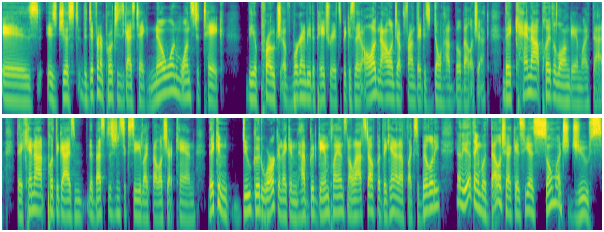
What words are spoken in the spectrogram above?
is is just the different approaches these guys take. No one wants to take the approach of we're going to be the Patriots because they all acknowledge up front they just don't have Bill Belichick. They cannot play the long game like that. They cannot put the guys in the best position to succeed like Belichick can. They can do good work and they can have good game plans and all that stuff, but they can't have that flexibility. You know, the other thing with Belichick is he has so much juice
